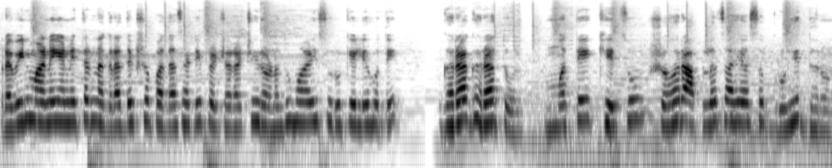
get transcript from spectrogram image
प्रवीण माने यांनी तर नगराध्यक्ष पदासाठी प्रचाराची रणधुमाळी सुरू केली होती. घराघरातून मते खेचू शहर आपलंच आहे असं गृहीत धरून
